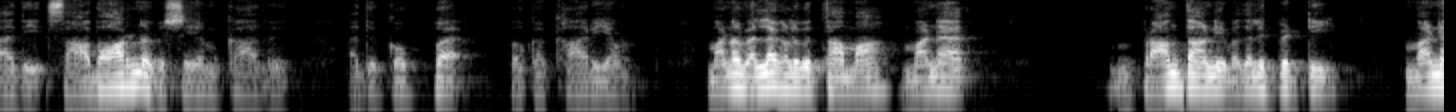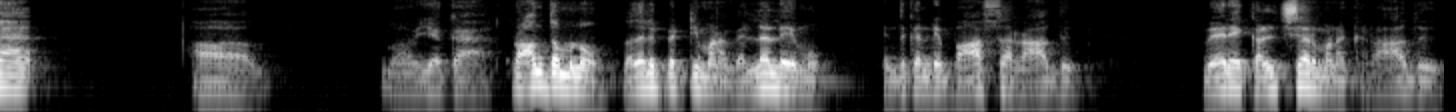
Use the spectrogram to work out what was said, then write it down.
అది సాధారణ విషయం కాదు. అది గొప్ప ఒక కార్యం. మనం వెళ్ళగలుగుతామా? మన ప్రాంతాన్ని వదిలిపెట్టి మన ఈ యొక్క ప్రాంతమును వదిలిపెట్టి మనం వెళ్ళలేము. ఎందుకంటే భాష రాదు. వేరే కల్చర్ మనకు రాదు.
